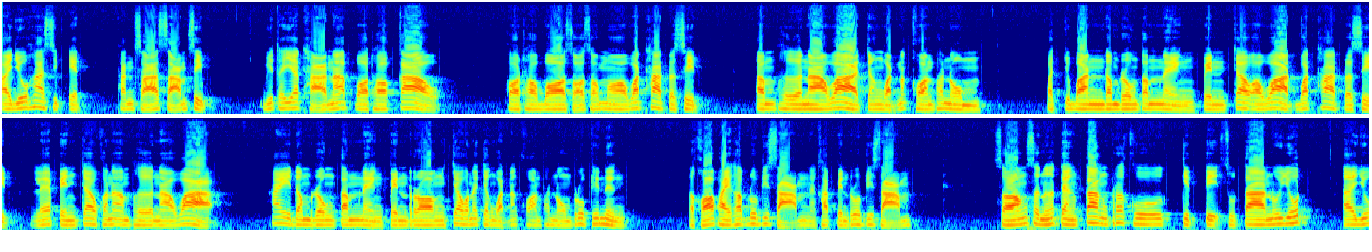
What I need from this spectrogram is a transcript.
อายุ 51พรรษา 30 วิทยาฐานะปท9พทบสสม วัดธาตุประสิทธิ์อำเภอนาว่าจังหวัดนครพนม ปัจจุบันดำรงตำแหน่งเป็นเจ้าอาวาสวัดธาตุประสิทธิ์ และเป็นเจ้าคณะอำเภอนาว่า ให้ดำรงตำแหน่งเป็นรองเจ้าคณะจังหวัดนครพนมรูปที่หนึ่งขออภัยครับรูปที่สามนะครับเป็นรูปที่สามสองเสนอแต่งตั้งพระครูกิติสุตานุยุตอายุ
